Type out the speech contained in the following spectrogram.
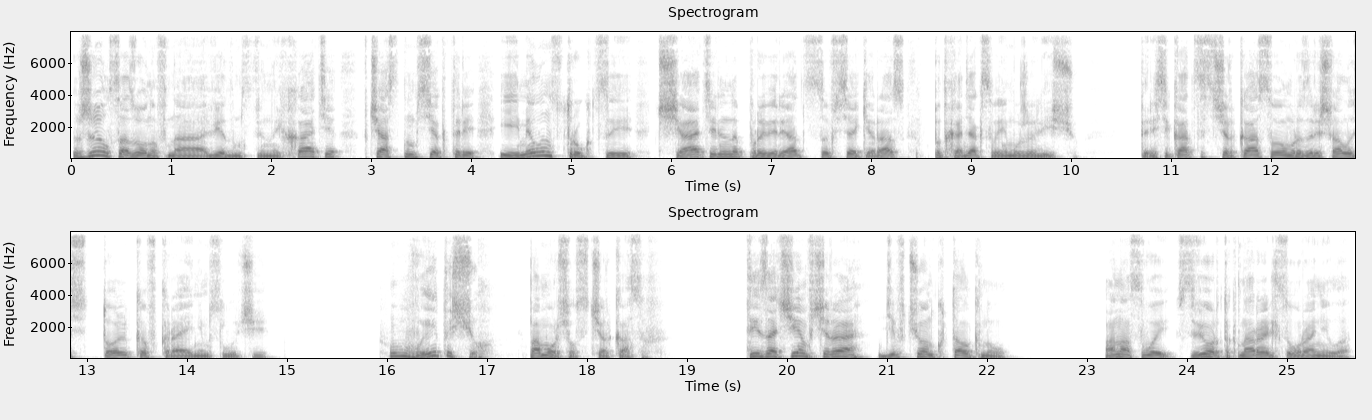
Жил Сазонов на ведомственной хате в частном секторе и имел инструкции тщательно проверяться всякий раз, подходя к своему жилищу. Пересекаться с Черкасовым разрешалось только в крайнем случае. «Вытащу», — поморщился Черкасов. «Ты зачем вчера девчонку толкнул? Она свой сверток на рельсы уронила».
